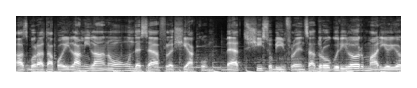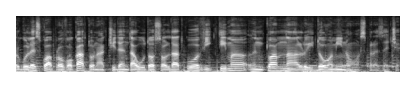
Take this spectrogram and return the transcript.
A zburat apoi la Milano, unde se află și acum. Beat și sub influența drogurilor, Mario Iorgulescu a provocat un accident auto soldat cu o victimă în toamna lui 2019.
